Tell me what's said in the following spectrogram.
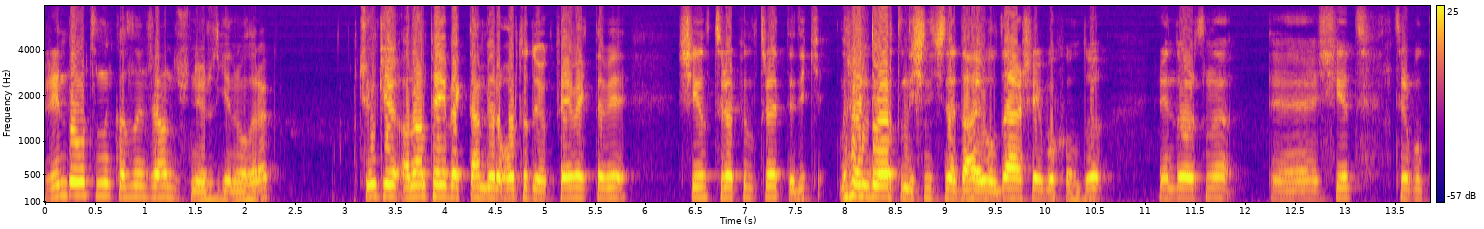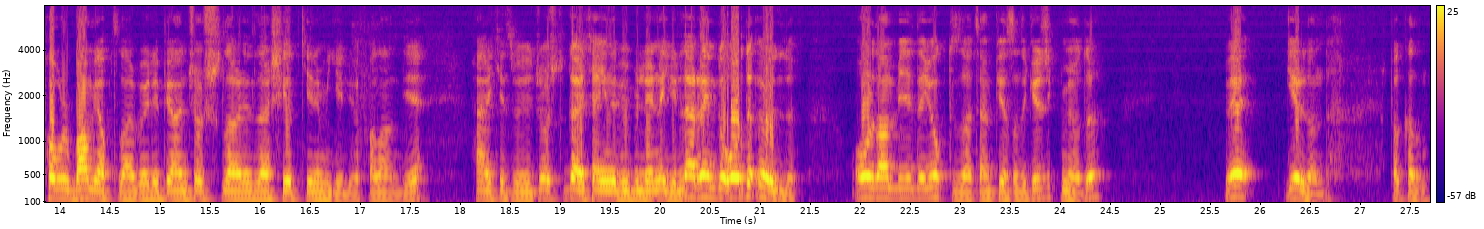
Randy Orton'un kazanacağını düşünüyoruz genel olarak. Çünkü adam Payback'ten beri ortada yok. Payback'te bir Shield Triple Threat dedik. Randy Orton işin içine dahil oldu. Her şey bok oldu. Randy Orton'a e, Shield Triple Power Bomb yaptılar. Böyle bir an coştular dediler Shield geri mi geliyor falan diye. Herkes böyle coştu derken yine birbirlerine girdiler. Randy orada öldü. Oradan biri de yoktu zaten piyasada gözükmüyordu. Ve geri döndü. Bakalım.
